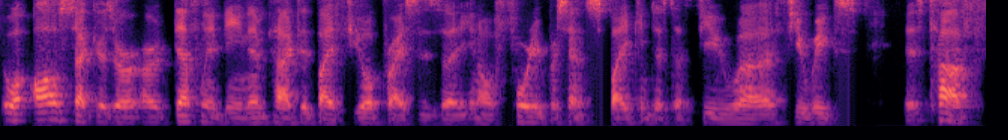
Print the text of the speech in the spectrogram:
well, all sectors are, are definitely being impacted by fuel prices. Uh, you know, 40% spike in just a few uh, few weeks is tough.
